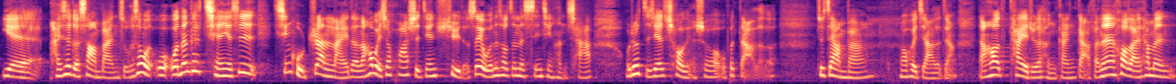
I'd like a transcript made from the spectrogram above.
也还是个上班族，可是我我我那个前也是辛苦赚来的，然后我也是花时间去的，所以我那时候真的心情很差，我就直接臭脸说我不打了，就这样吧，然后回家了这样，然后他也觉得很尴尬，反正后来他们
